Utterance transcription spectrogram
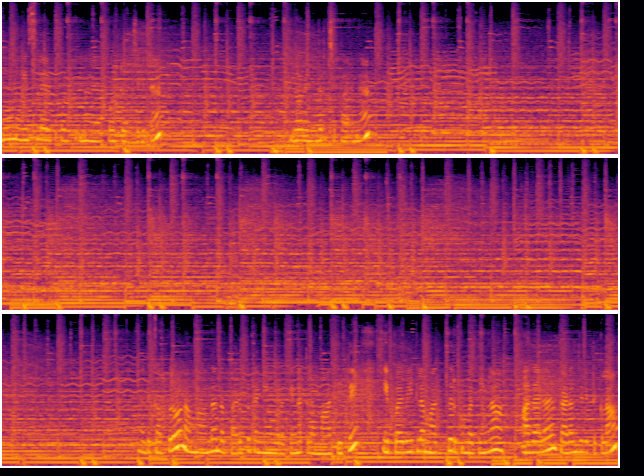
மூணு விசில் போட்டு போட்டு வச்சுக்கிட்டேன். இதோ வெந்துருச்சு பாருங்கள் அதுக்கப்புறம் நம்ம வந்து அந்த பருப்பு தண்ணியை ஒரு கிண்ணத்தில் மாற்றிட்டு இப்போ வீட்டில் மத்து இருக்கும் பார்த்தீங்களா அதால் கடைஞ்சி விட்டுக்கலாம்.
